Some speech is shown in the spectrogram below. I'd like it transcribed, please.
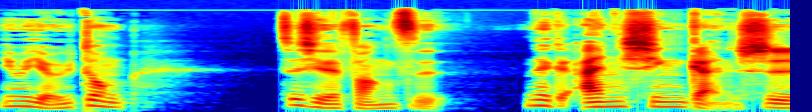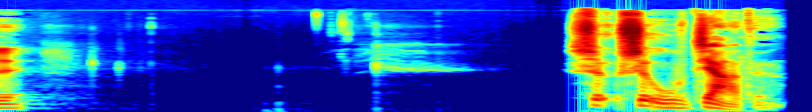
因为有一栋自己的房子。那个安心感是是是无价的，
